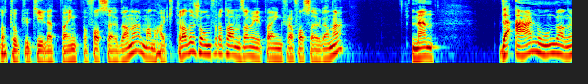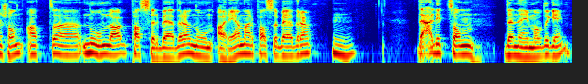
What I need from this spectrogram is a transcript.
Nå tok jo Kiel et poeng på Fosshaugane. Man har ikke tradisjon for å ta med seg mye poeng fra Fosshaugane. Men det er noen ganger sånn at uh, noen lag passer bedre, noen arenaer passer bedre. Det er litt sånn the name of the game.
